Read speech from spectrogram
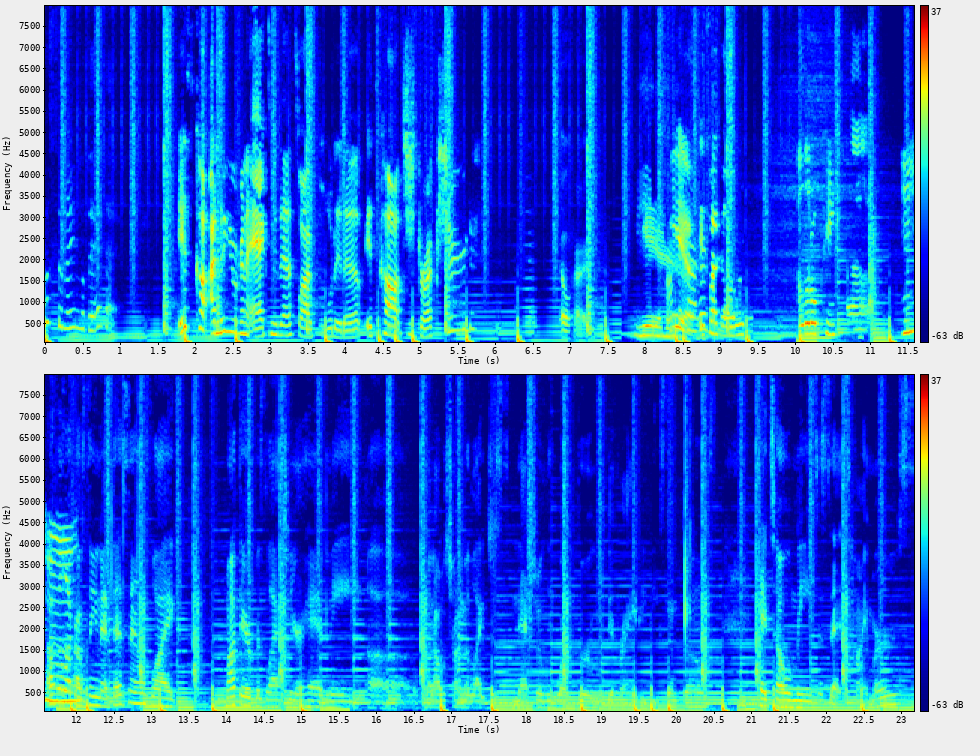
what's the name of that? app? It's called, I knew you were going to ask me that, so I pulled it up. It's called Structured. Okay, Yeah. Yeah, it's like a little, a little pink app. I feel like. I've seen that. That sounds like my therapist last year had me uh, when I was trying to like just naturally work through different ADD symptoms. Had told me to set timers.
